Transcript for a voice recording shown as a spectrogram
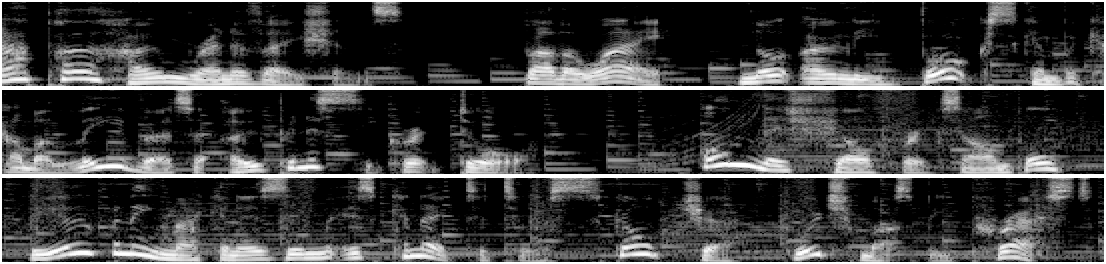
APA Home Renovations. By the way, not only books can become a lever to open a secret door. On this shelf, for example, the opening mechanism is connected to a sculpture, which must be pressed.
